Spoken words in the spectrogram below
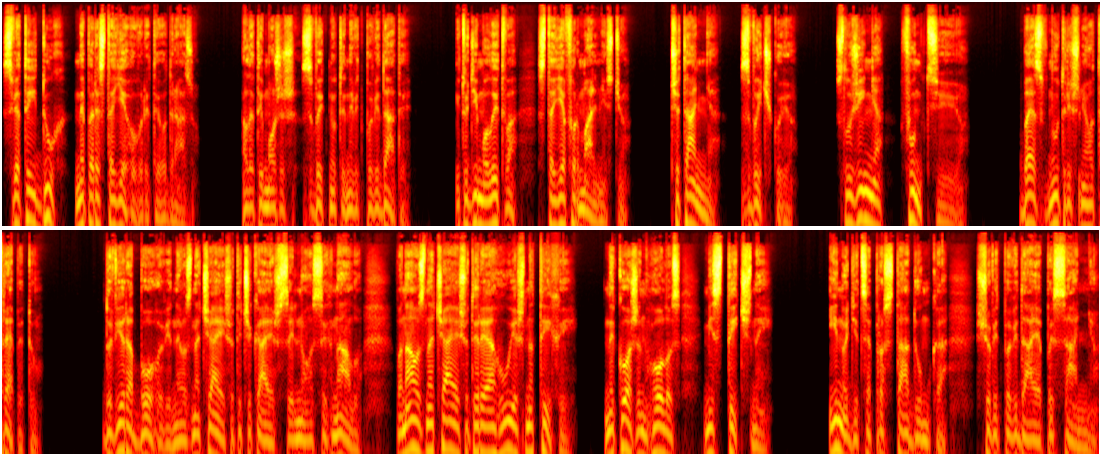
Святий Дух не перестає говорити одразу. Але ти можеш звикнути не відповідати. І тоді молитва стає формальністю, читання звичкою, служіння функцією, без внутрішнього трепету. Довіра Богові не означає, що ти чекаєш сильного сигналу, вона означає, що ти реагуєш на тихий. Не кожен голос містичний. Іноді це проста думка, що відповідає писанню.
